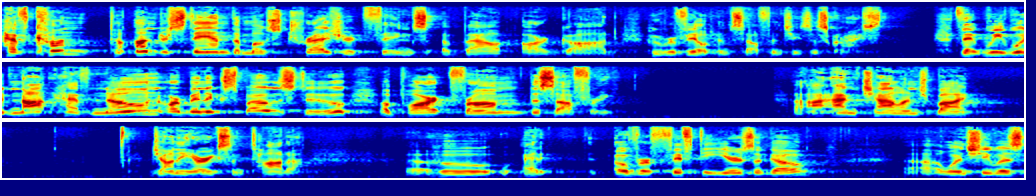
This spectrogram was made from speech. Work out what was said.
have come to understand the most treasured things about our God who revealed himself in Jesus Christ that we would not have known or been exposed to apart from the suffering. I'm challenged by Joni Eareckson Tada, uh, who at over 50 years ago, uh, when she was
